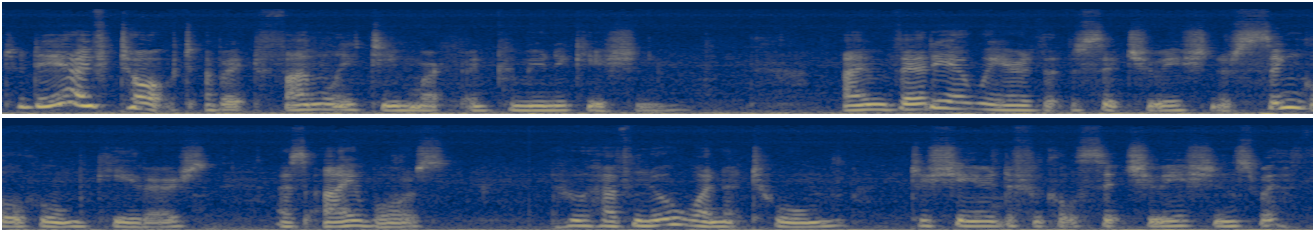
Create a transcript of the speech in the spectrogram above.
Today I've talked about family teamwork and communication. I'm very aware that the situation of single home carers, as I was, who have no one at home to share difficult situations with.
